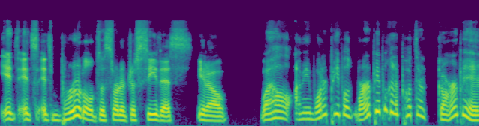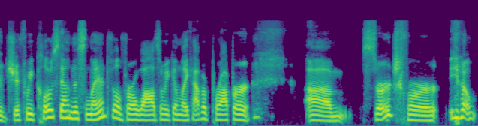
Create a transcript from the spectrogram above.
it's it's it's brutal to sort of just see this, you know, well, I mean, what are people where are people gonna put their garbage if we close down this landfill for a while so we can like have a proper um search for, you know,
